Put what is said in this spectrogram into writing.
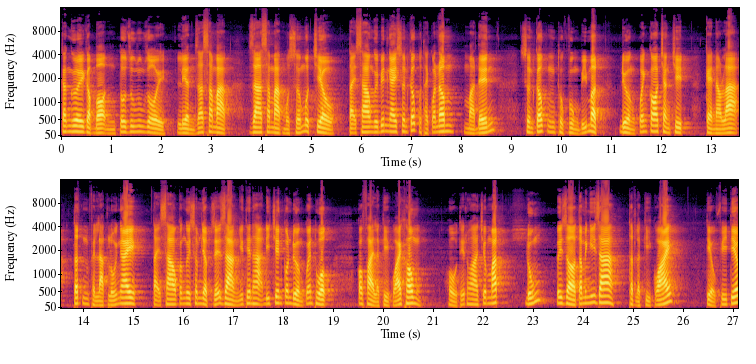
Các ngươi gặp bọn Tô Dung Dung rồi Liền ra sa mạc. Ra sa mạc một sớm một chiều Tại sao ngươi biết ngay Sơn Cốc của Thạch Quan Âm Mà đến? Sơn Cốc thuộc vùng bí mật Đường quanh co chẳng chịt, Kẻ nào lạ, tất phải lạc lối ngay. Tại sao các ngươi xâm nhập dễ dàng như thiên hạ đi trên con đường quen thuộc? Có phải là kỳ quái không? Hổ Thiết Hoa trước mắt. Đúng, bây giờ ta mới nghĩ ra, Thật là kỳ quái. Tiểu Phi tiếp.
